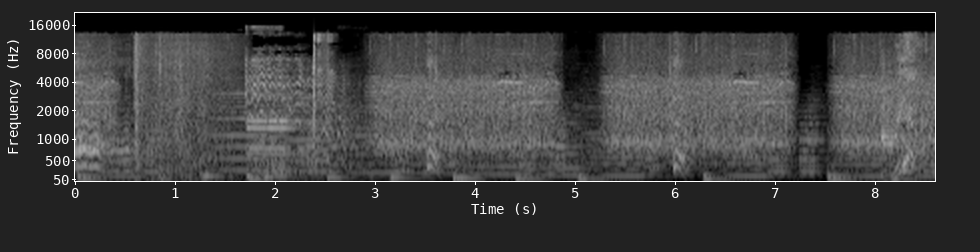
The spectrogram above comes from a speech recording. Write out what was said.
Yeah.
